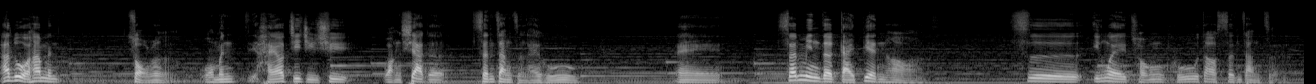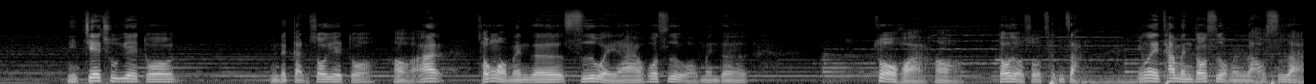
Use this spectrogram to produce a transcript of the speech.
啊，如果他们走了。我们还要积极去往下个生长者来服务，诶，生命的改变哈，是因为从服务到生长者，你接触越多，你的感受越多，哦啊，从我们的思维啊，或是我们的做法哈，都有所成长，因为他们都是我们老师啊，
